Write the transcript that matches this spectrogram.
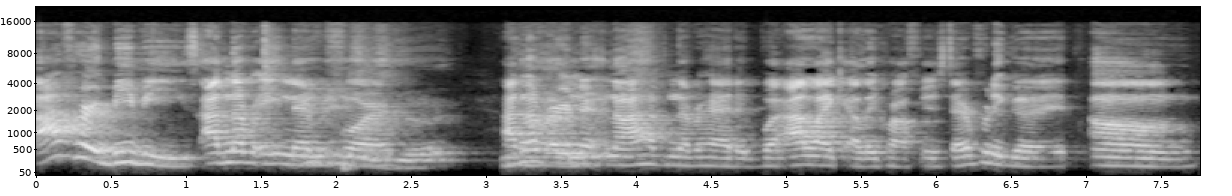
I've heard BBs. I've never eaten that BB's before. I've never had eaten it. No, I have never had it, but I like LA crawfish. They're pretty good. Um,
